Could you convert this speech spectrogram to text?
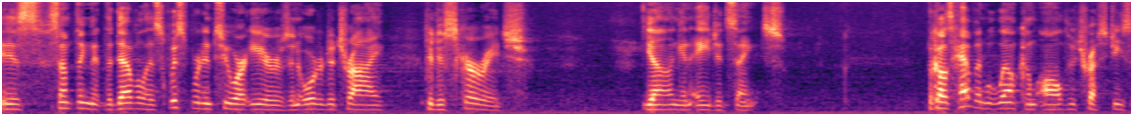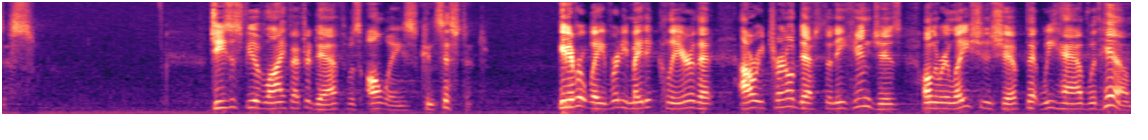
It is something that the devil has whispered into our ears in order to try to discourage young and aged saints. Because heaven will welcome all who trust Jesus. Jesus' view of life after death was always consistent. He never wavered. He made it clear that our eternal destiny hinges on the relationship that we have with Him.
